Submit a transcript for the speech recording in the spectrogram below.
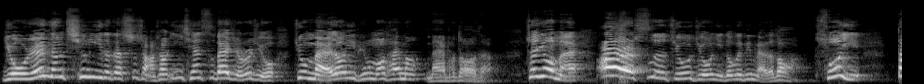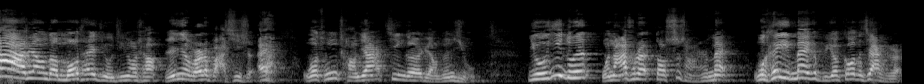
有人能轻易的在市场上一千四百九十九就买到一瓶茅台吗？买不到的。真要买二四九九，你都未必买得到啊！所以大量的茅台酒经销商，人家玩的把戏是：哎呀，我从厂家进个两吨酒，有一吨我拿出来到市场上卖，我可以卖个比较高的价格，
